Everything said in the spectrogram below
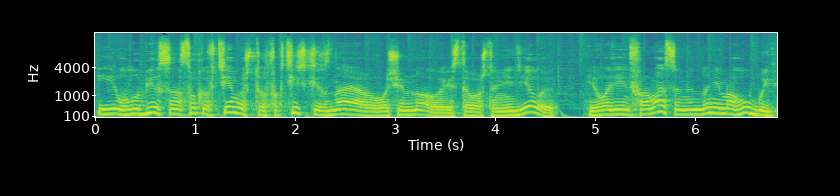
и углубился настолько в тему, что фактически знаю очень много из того, что они делают, и владею информацией, но не могу быть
